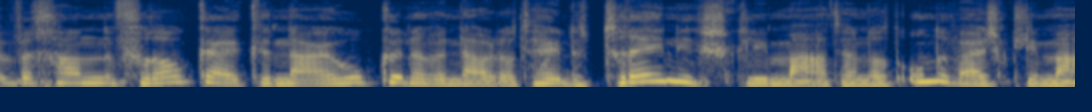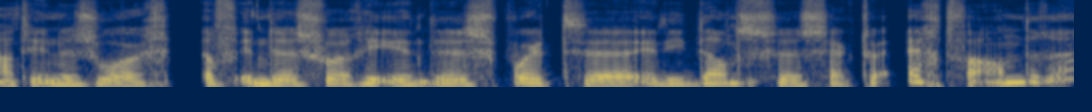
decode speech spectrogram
we gaan vooral kijken naar hoe kunnen we nou dat hele trainingsklimaat en dat onderwijsklimaat in de zorg, of in de sorry, in de sport, uh, in die danssector echt veranderen.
